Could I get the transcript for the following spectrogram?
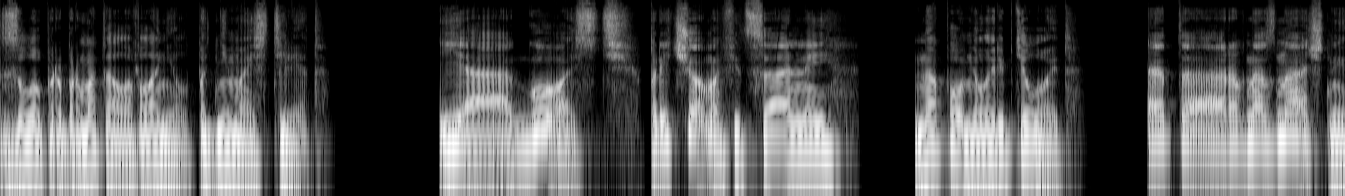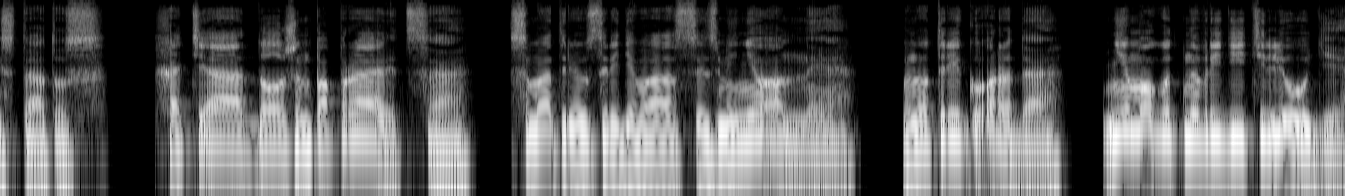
Зло пробормотала Волонил, поднимая стилет. «Я гость, причем официальный», — напомнил рептилоид. «Это равнозначный статус, хотя должен поправиться. Смотрю, среди вас измененные. Внутри города не могут навредить люди.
